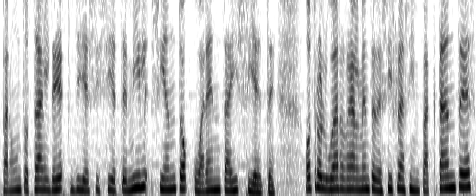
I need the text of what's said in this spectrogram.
para un total de 17.147. Otro lugar realmente de cifras impactantes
